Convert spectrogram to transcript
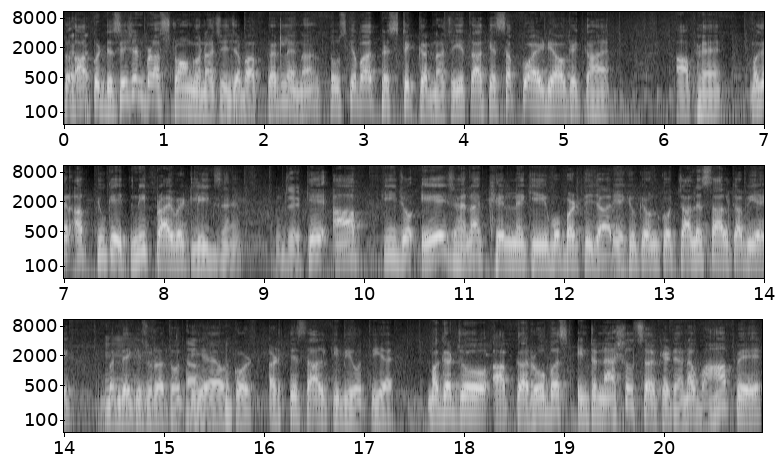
तो आपको डिसीज़न बड़ा स्ट्रांग होना चाहिए। जब आप कर लेना तो उसके बाद फिर स्टिक करना चाहिए ताकि सबको आइडिया हो कि कहाँ आप हैं। मगर अब क्योंकि इतनी प्राइवेट लीग्स हैं कि आपकी जो एज है ना खेलने की वो बढ़ती जा रही है क्योंकि उनको 40 साल का भी एक बंदे की ज़रूरत होती है। उनको 38 साल की भी होती है। मगर जो आपका रोबस्ट इंटरनेशनल सर्किट है ना वहाँ पे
